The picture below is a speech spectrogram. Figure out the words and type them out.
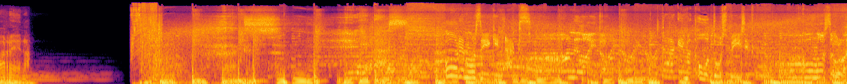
Areena. Yle X. Uuden musiikin X. Anne Laito. Tärkeimmät uutuusbiisit. Kuuluu sulle.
